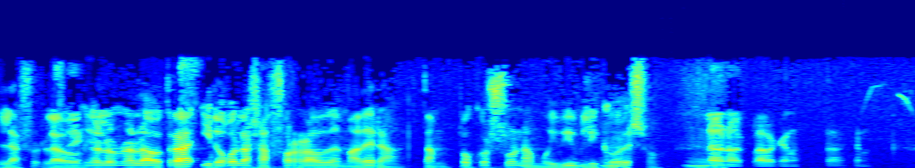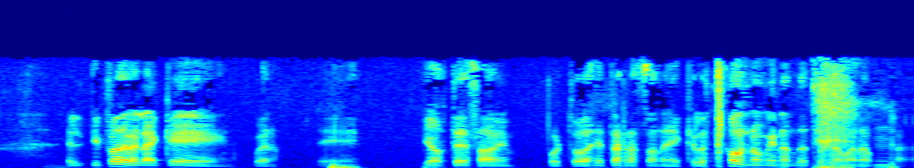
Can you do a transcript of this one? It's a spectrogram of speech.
las, la Sí. unió la una a la otra y luego las ha forrado de madera tampoco suena muy bíblico Mm. eso No, no, claro que no, claro que no. El tipo de verdad que, bueno, eh, ya ustedes saben, por todas estas razones es que lo estamos nominando esta semana para,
